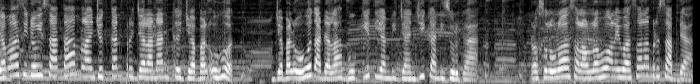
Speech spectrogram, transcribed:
Jamaah Sindowisata melanjutkan perjalanan ke Jabal Uhud. Jabal Uhud adalah bukit yang dijanjikan di surga. Rasulullah Shallallahu Alaihi Wasallam bersabda,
